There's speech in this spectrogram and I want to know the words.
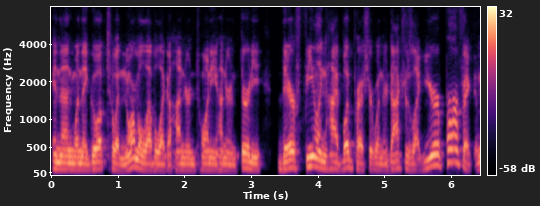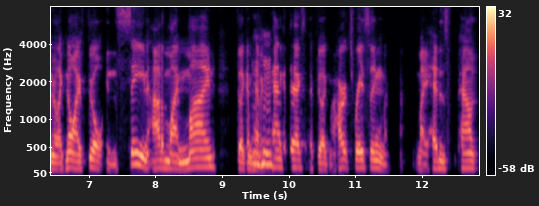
And then when they go up to a normal level, like 120, 130, they're feeling high blood pressure when their doctor's like, you're perfect. And they're like, no, I feel insane out of my mind. I feel like I'm mm-hmm. having panic attacks. I feel like my heart's racing. My, my head is pounding.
